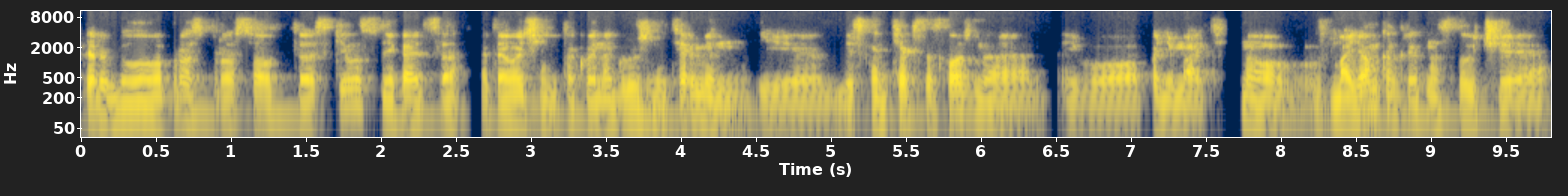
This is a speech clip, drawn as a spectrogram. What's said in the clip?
Первый был вопрос про soft skills. Мне кажется, это очень такой нагруженный термин, и без контекста сложно его понимать. Но в моем конкретном случае,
